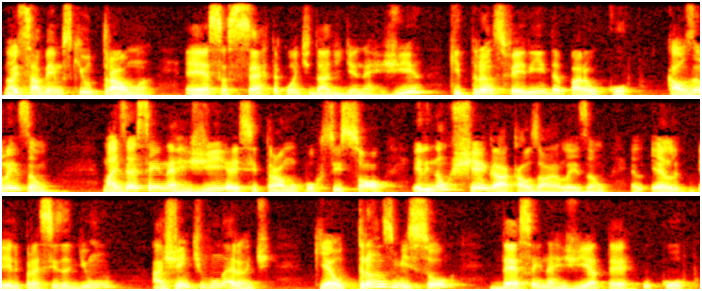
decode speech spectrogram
Nós sabemos que o trauma é essa certa quantidade de energia que transferida para o corpo causa lesão. Mas essa energia, esse trauma por si só, ele não chega a causar a lesão ele precisa de um agente vulnerante, que é o transmissor dessa energia até o corpo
